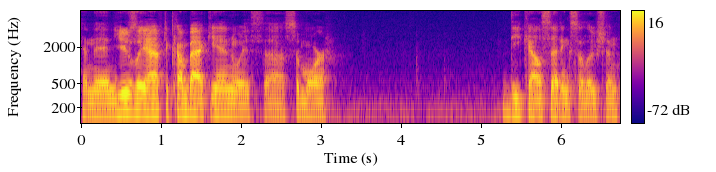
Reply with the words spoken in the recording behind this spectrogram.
And then usually I have to come back in with uh, some more decal setting solution.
